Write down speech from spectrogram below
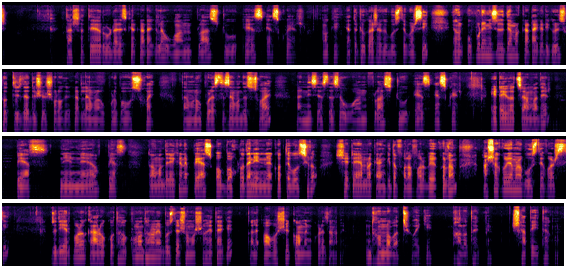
তার সাথে রোডার স্কোয়ার কাটা গেলে one plus two s square. Okay, এতটুকু আশা করি বুঝতে পারছি। এখন উপরে নিচে যদি আমরা কাটাকাটি করি ছত্রিশ দিয়ে দুশো ষোলোকে কাটলে আমরা উপরে পাবো ছয়। তার মানে উপরে আসতেছে আমাদের ছয় আর নিচে আসতেছে one plus two s square. এটাই হচ্ছে আমাদের পেঁয়াজ, নির্ণয় পেঁয়াজ। তো আমাদের এখানে পেঁয়াজ ও বক্রতা নির্ণয় করতে বলছিল, সেটাই আমরা কাঙ্ক্ষিত ফলাফল বের করলাম। আশা করি আমরা বুঝতে পারছি। যদি এরপরেও কারও কোথাও কোনো ধরনের বুঝতে সমস্যা হয়ে থাকে, তাহলে অবশ্যই কমেন্ট করে জানাবেন। ধন্যবাদ সবাইকে, ভালো থাকবেন, সাথেই থাকুন।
